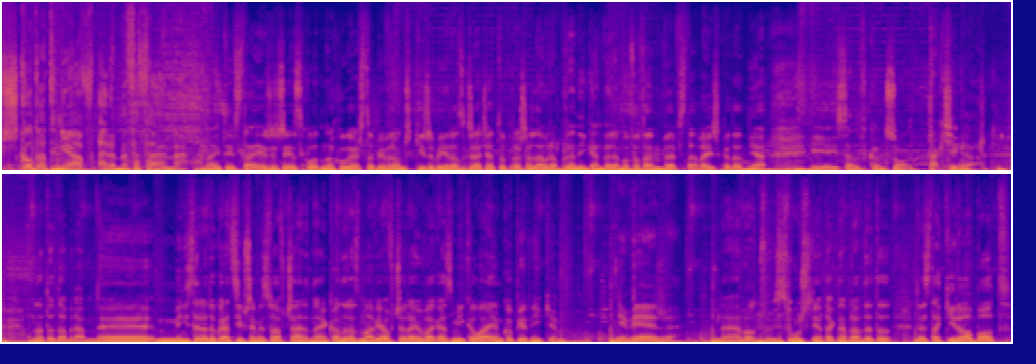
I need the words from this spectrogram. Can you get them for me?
szkoda dnia w RMF FM. No i ty wstajesz, rzeczy jest chłodno, chuchasz sobie w rączki, żeby je rozgrzać, a tu proszę Laura Brenigan, Werem FM, we wstawaj, szkoda dnia i jej self-control. Tak się gra. No to dobra. E, minister edukacji Przemysław Czarnek, on rozmawiał wczoraj, uwaga, z Mikołajem Kopiernikiem. Nie wierzę. No, bo słusznie, tak naprawdę to, to jest taki robot,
